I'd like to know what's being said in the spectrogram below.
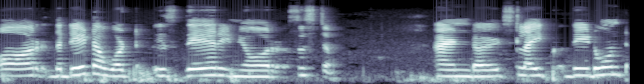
or the data what is there in your system. And uh, it's like they don't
